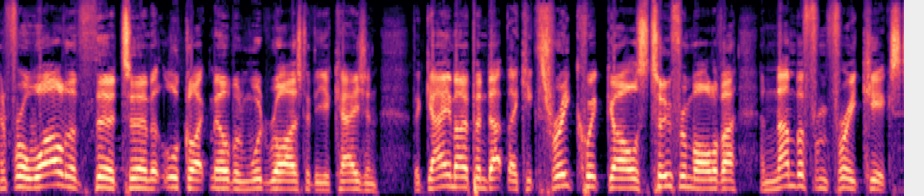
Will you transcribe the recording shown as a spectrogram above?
and for a while in the third term, it looked like Melbourne would rise to the occasion. The game opened up. They kicked three quick goals, two from Oliver, a number from free kicks.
